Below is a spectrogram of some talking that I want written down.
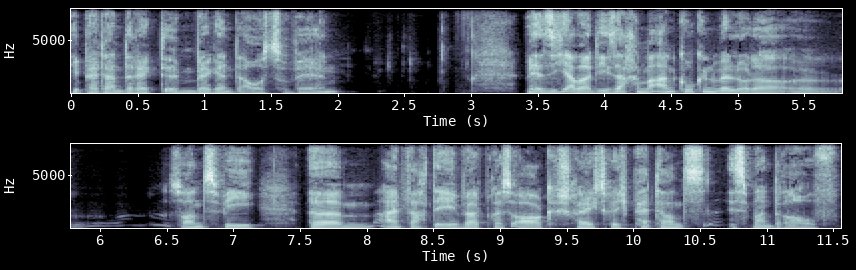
die Pattern direkt im Backend auszuwählen. Wer sich aber die Sachen mal angucken will oder äh, sonst wie, ähm, einfach de WordPress.org, Schrägstrich Patterns ist man drauf.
